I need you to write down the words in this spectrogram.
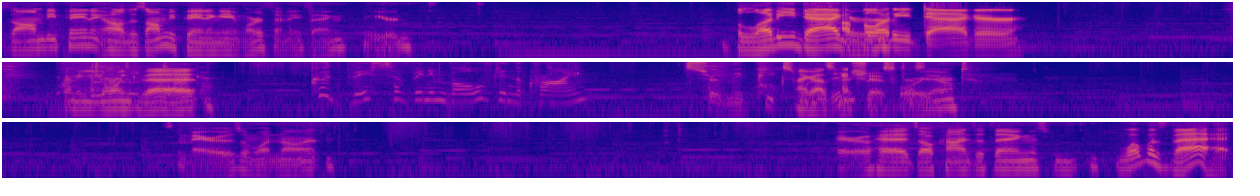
Zombie painting. Oh, the zombie painting ain't worth anything. Weird. Bloody dagger. A bloody dagger. Gonna yoink that. Could this have been involved in the crime? certainly piques I got one's some shit for you. it? Some arrows and whatnot. Arrowheads, all kinds of things. What was that?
